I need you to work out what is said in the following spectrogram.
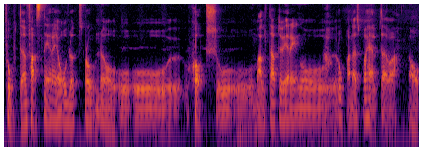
foten fast nere i avloppsbron och, och, och shorts och maltatuering och ropandes på hjälp där va. Ja.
